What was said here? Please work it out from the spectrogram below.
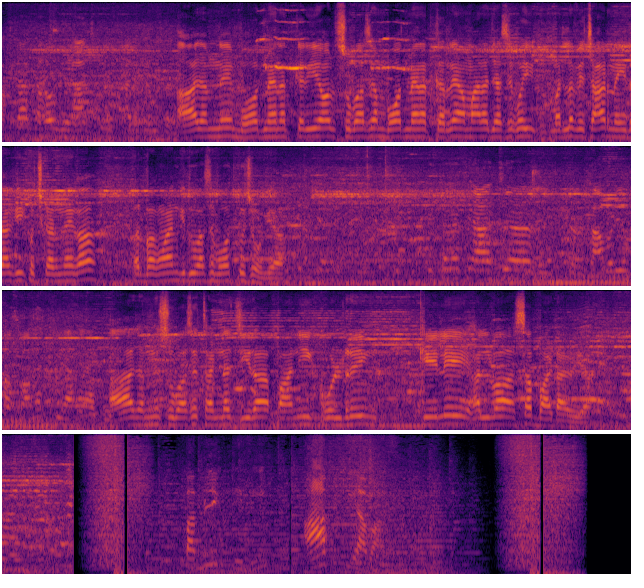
आज हमने बहुत मेहनत करी है और सुबह से हम बहुत मेहनत कर रहे हैं। हमारा जैसे कोई मतलब विचार नहीं था कि कुछ करने का और भगवान की दुआ से बहुत कुछ हो गया। आज हमने सुबह से ठंडा जीरा, पानी, कोल्ड ड्रिंक, केले, हलवा सब बांटा भैया पब्लिक टीवी, आपकी आवाज़।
